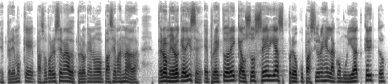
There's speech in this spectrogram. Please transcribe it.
esperemos que pasó por el Senado, espero que no pase más nada. Pero mira lo que dice, el proyecto de ley causó serias preocupaciones en la comunidad cripto,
